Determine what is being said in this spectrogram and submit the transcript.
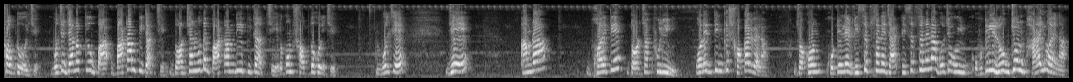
শব্দ হয়েছে। বলছে যেন কেউ বাটাম পিটাচ্ছে, দরজার মধ্যে বাটাম দিয়ে পিটাচ্ছে, এরকম শব্দ হয়েছে। বলছে যে, আমরা ভয়তে দরজা খুলিনি। পরের দিনকে সকালবেলা যখন হোটেলের রিসেপশনে যায়, রিসেপশনে না বলছে ওই হোটেলে লোকজন ভাড়াই হয় না।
